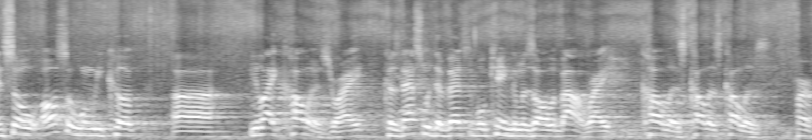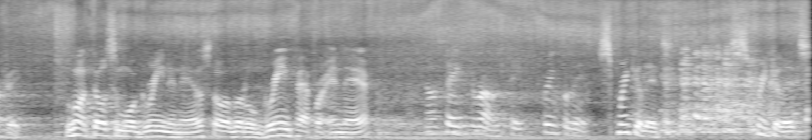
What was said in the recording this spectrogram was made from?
And so also when we cook, uh, you like colors, right? Because that's what the vegetable kingdom is all about, right? Colors, colors, colors. Perfect. We're gonna throw some more green in there. Let's throw a little green pepper in there. Don't say throw, say sprinkle it. Sprinkle it. Sprinkle it.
